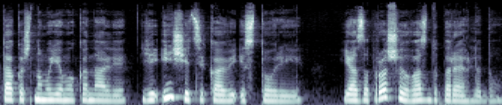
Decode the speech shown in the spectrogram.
Також на моєму каналі є інші цікаві історії. Я запрошую вас до перегляду.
